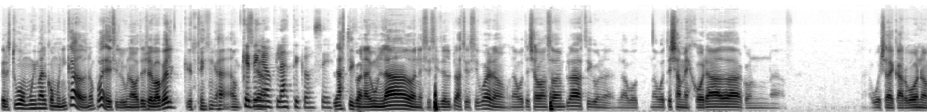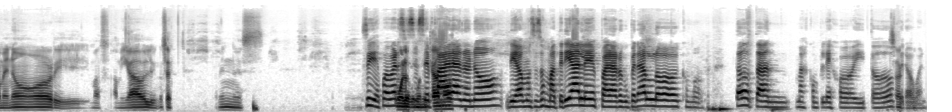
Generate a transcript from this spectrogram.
pero estuvo muy mal comunicado. No puedes decirle una botella de papel que tenga, aunque que tenga plástico, sí. Plástico en algún lado, necesite el plástico. Decir, bueno, una botella avanzada en plástico, una, botella mejorada con una, huella de carbono menor y más amigable. No sé. También es. Sí, después ver si se separan o no, digamos, esos materiales para recuperarlos, como todo tan más complejo y todo, pero bueno.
